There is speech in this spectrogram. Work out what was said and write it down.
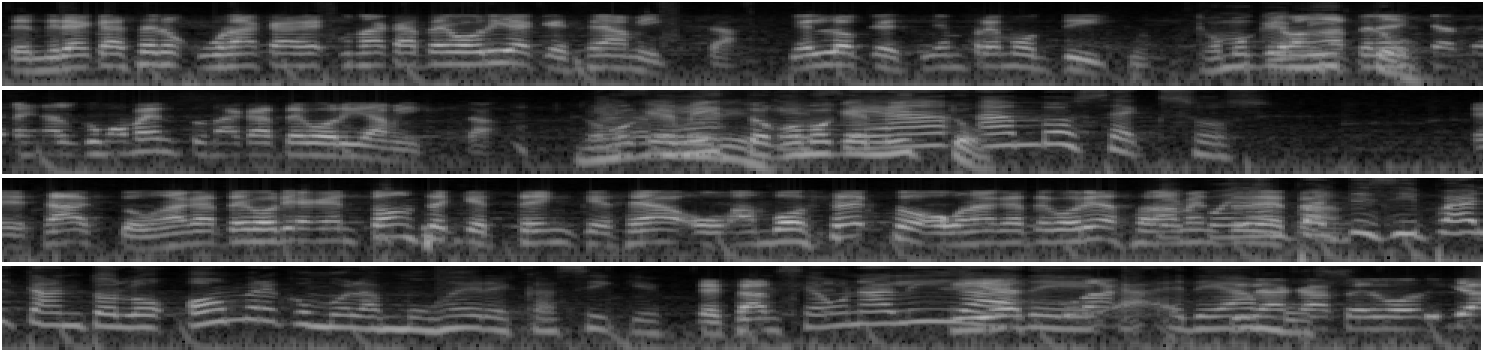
Tendría que hacer una, ca- una categoría que sea mixta, que es lo que siempre hemos dicho. ¿Cómo que van mixto? a tener que hacer en algún momento una categoría mixta. ¿Cómo que mixto? ¿Cómo que sea mixto? ambos sexos. Exacto, una categoría que entonces que estén que sea o ambos sexos o una categoría Que solamente de puedan participar tanto los hombres como las mujeres, cacique. Exacto. Que sea una liga de, una- de si ambos. la categoría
